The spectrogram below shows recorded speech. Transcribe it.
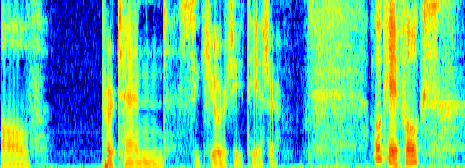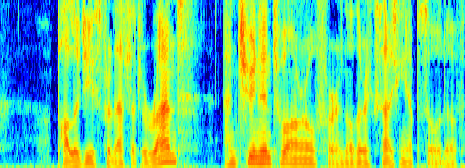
of pretend security theatre. Okay, folks, apologies for that little rant, and tune in tomorrow for another exciting episode of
